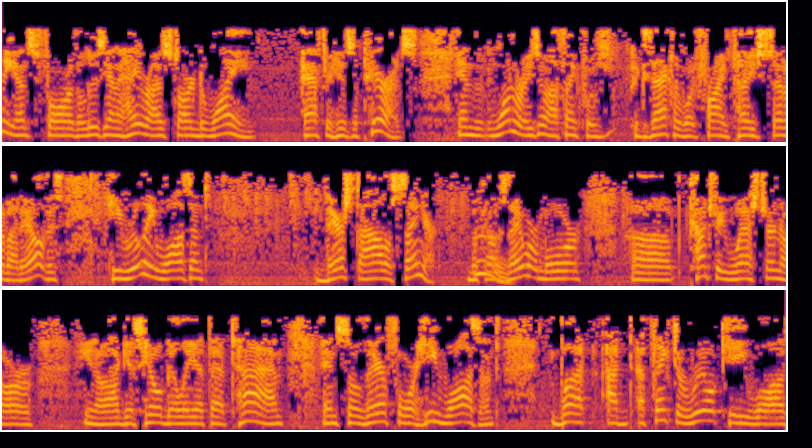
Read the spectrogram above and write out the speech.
audience for the Louisiana Hayride started to wane after his appearance. And one reason I think was exactly what Frank Page said about Elvis. He really wasn't their style of singer because Hmm. they were more uh, country western or you know I guess hillbilly at that time, and so therefore he wasn't. But I, I think the real key was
